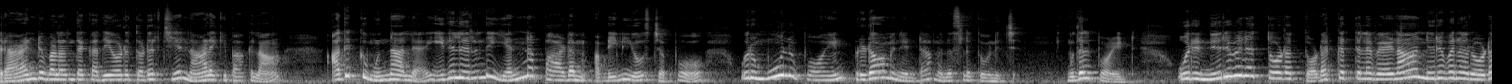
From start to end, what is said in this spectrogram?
பிராண்டு வளர்ந்த கதையோட தொடர்ச்சியை நாளைக்கு பார்க்கலாம் அதுக்கு முன்னால் இதிலிருந்து என்ன பாடம் அப்படின்னு யோசித்தப்போ ஒரு மூணு பாயிண்ட் ப்ரிடாமினண்ட்டாக மனசில் தோணுச்சு. முதல் பாயிண்ட் ஒரு நிறுவனத்தோட தொடக்கத்தில் வேணால் நிறுவனரோட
